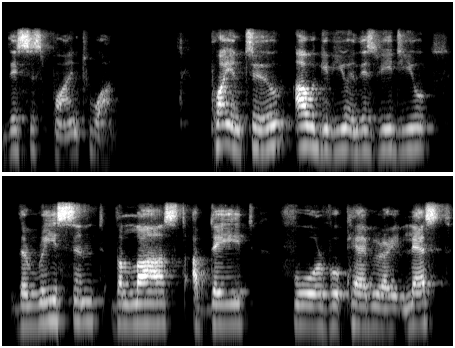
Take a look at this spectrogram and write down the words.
This is point one. Point two, I will give you in this video the recent, the last update for vocabulary list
